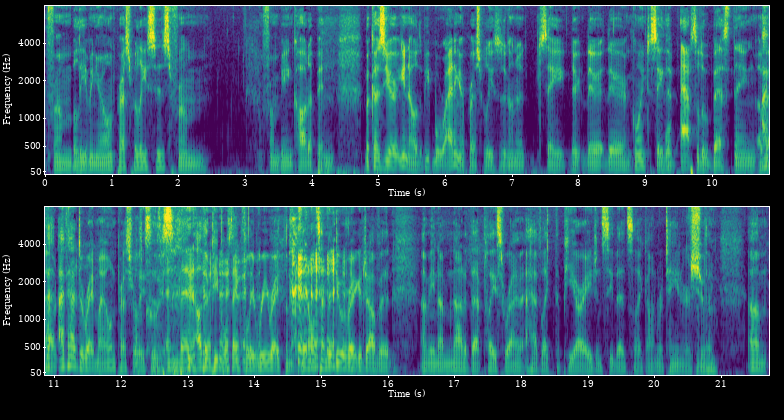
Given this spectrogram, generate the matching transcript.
from believing your own press releases, from from being caught up in because you're you know the people writing your press releases are going to say they're they're they're going to say the absolute best thing I've, about I've had to write my own press releases, and then other people thankfully rewrite them because they don't tend to do a very good job of it. I mean, I'm not at that place where I have like the PR agency that's like on retainer or Sure. something. Um,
